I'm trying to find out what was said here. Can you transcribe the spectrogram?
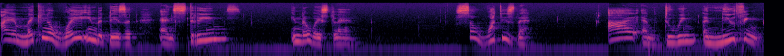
I am making a way in the desert and streams in the wasteland. So, what is that? I am doing a new thing,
